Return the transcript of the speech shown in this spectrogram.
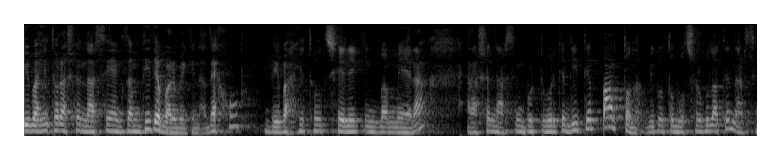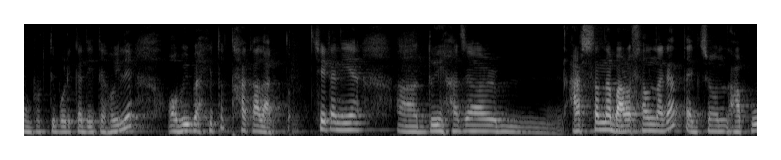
বিবাহিতরা আসলে নার্সিং এক্সাম দিতে পারবে কিনা? দেখো, বিবাহিত ছেলে কিংবা মেয়েরা আসলে নার্সিং ভর্তি পরীক্ষা দিতে পারতো না। বিগত বছরগুলোতে নার্সিং ভর্তি পরীক্ষা দিতে হইলে অবিবাহিত থাকা লাগতো। সেটা নিয়ে দুই হাজার আট সাল না বারো সাল নাগাদ একজন আপু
